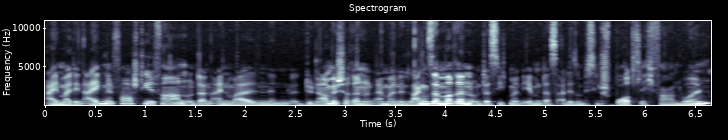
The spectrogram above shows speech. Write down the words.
einmal den eigenen Fahrstil fahren und dann einmal einen dynamischeren und einmal einen langsameren. Und da sieht man eben, dass alle so ein bisschen sportlich fahren wollen.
